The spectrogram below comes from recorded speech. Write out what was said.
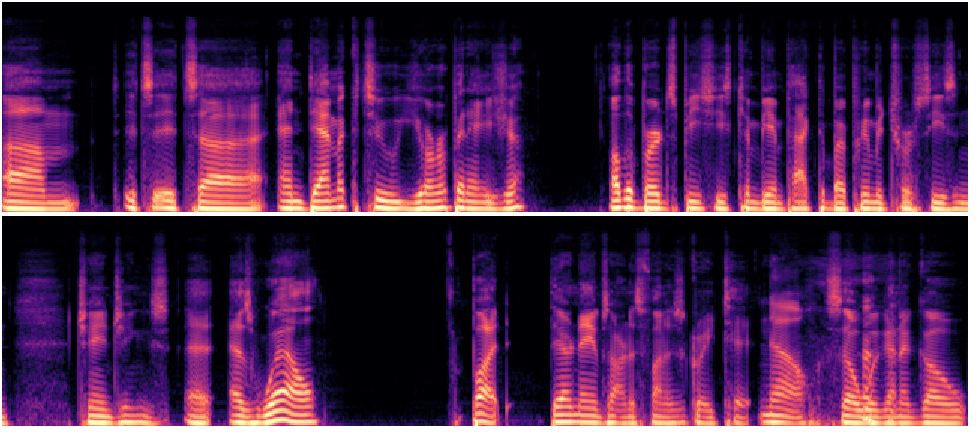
Um, it's it's uh, endemic to Europe and Asia. Other bird species can be impacted by premature season changings uh, as well, but their names aren't as fun as great tit. No. So we're gonna go.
